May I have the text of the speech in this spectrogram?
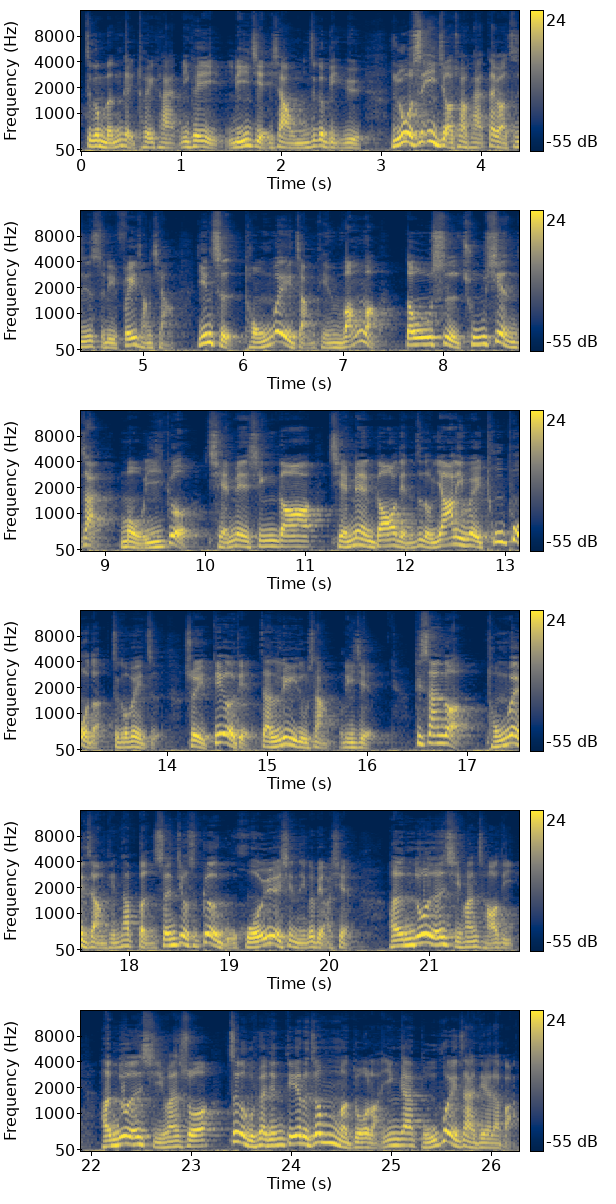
这个门给推开？你可以理解一下我们这个比喻。如果是一脚踹开，代表资金实力非常强，因此同位涨停往往。都是出现在某一个前面新高、前面高点的这种压力位突破的这个位置，所以第二点在力度上理解。第三个，同位涨停它本身就是个股活跃性的一个表现。很多人喜欢抄底，很多人喜欢说这个股票已经跌了这么多了，应该不会再跌了吧？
